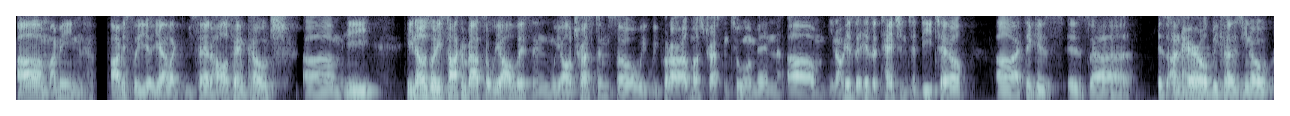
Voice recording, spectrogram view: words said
Um, I mean, obviously, yeah, like you said, Hall of Fame coach. Um, he he knows what he's talking about, so we all listen. We all trust him, so we, we put our utmost trust into him. And um, you know, his his attention to detail, uh, I think, is is uh, is unheralded because you know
